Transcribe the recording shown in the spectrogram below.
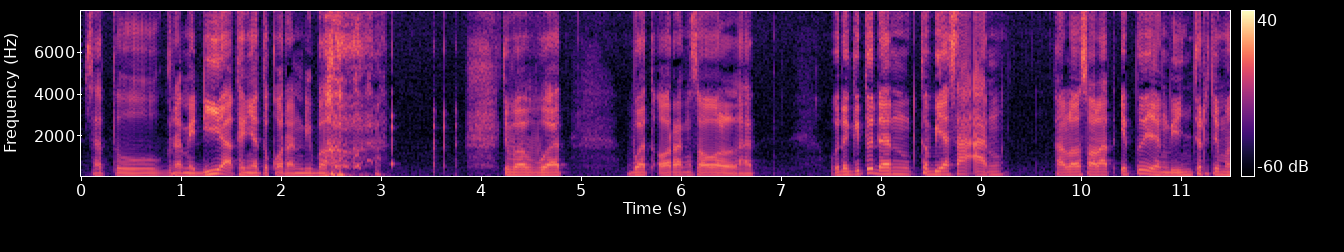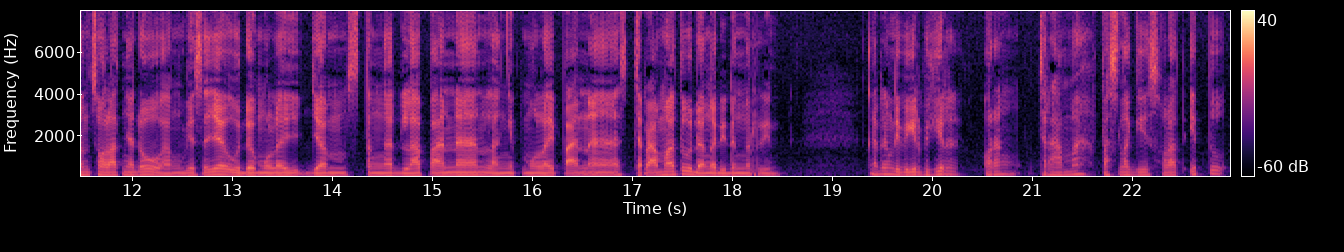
satu Gramedia kayaknya tuh koran di bawah. Coba buat buat orang sholat. Udah gitu dan kebiasaan kalau sholat itu yang diincer cuman sholatnya doang. Biasanya udah mulai jam setengah delapanan, langit mulai panas, ceramah tuh udah nggak didengerin. Kadang dipikir-pikir orang ceramah pas lagi sholat itu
